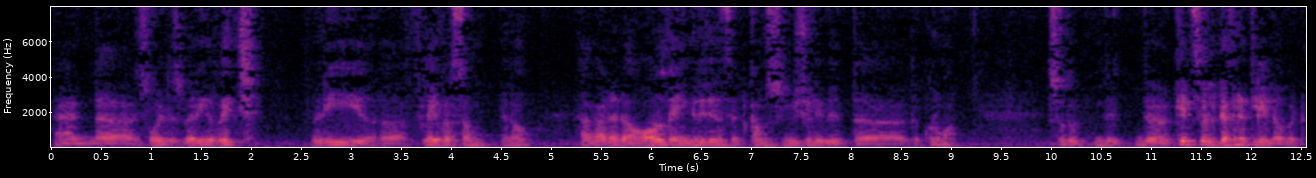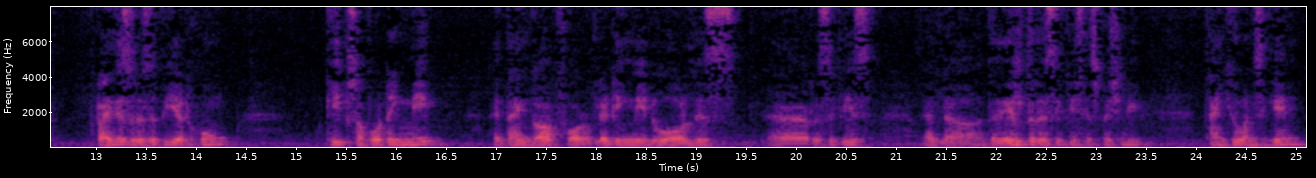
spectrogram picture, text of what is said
And uh, so it is very rich, very uh, flavorsome. You know, I've added all the ingredients that comes usually with uh, the kurma. So the, the the kids will definitely love it. Try this recipe at home. Keep supporting me. I thank God for letting me do all these uh, recipes and uh, the health recipes especially. Thank you once again.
